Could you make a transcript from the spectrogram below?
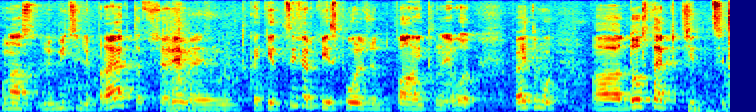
у нас любители проектов все время какие-то циферки используют дополнительные. Вот. Поэтому э, до 105 дБ.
